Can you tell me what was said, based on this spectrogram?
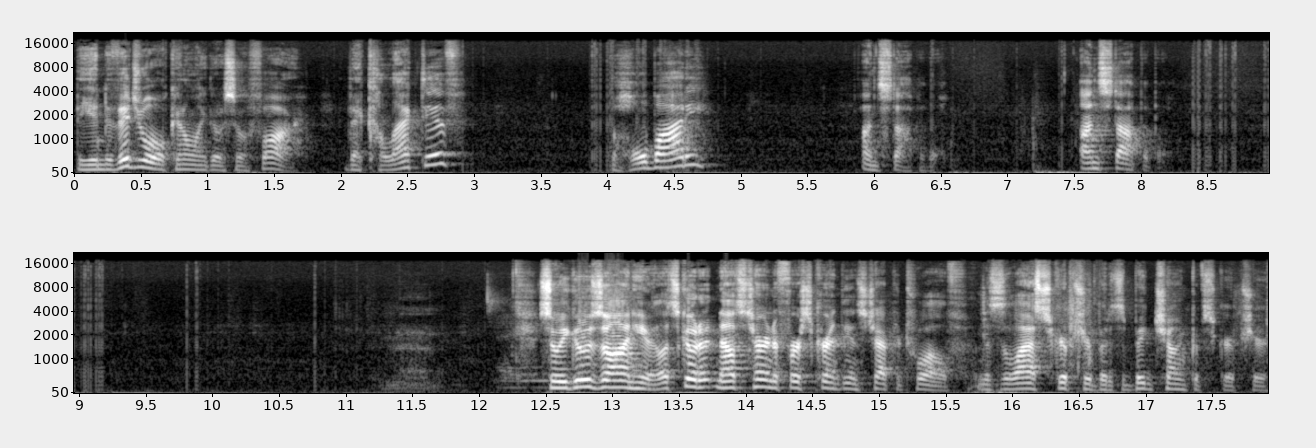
The individual can only go so far. The collective, the whole body, unstoppable. Unstoppable. So he goes on here. Let's go to now let's turn to 1 Corinthians chapter 12. And this is the last scripture, but it's a big chunk of scripture.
